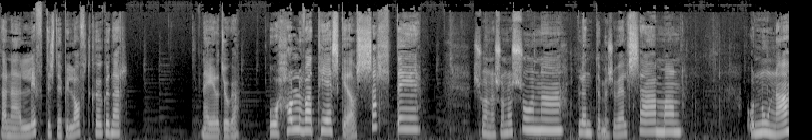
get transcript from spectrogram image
þannig að það liftist upp í loftkökunar. Nei, ég er að djóka. Og halva teskið af salti, svona, svona, svona, blöndum þessu vel saman. Og núna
